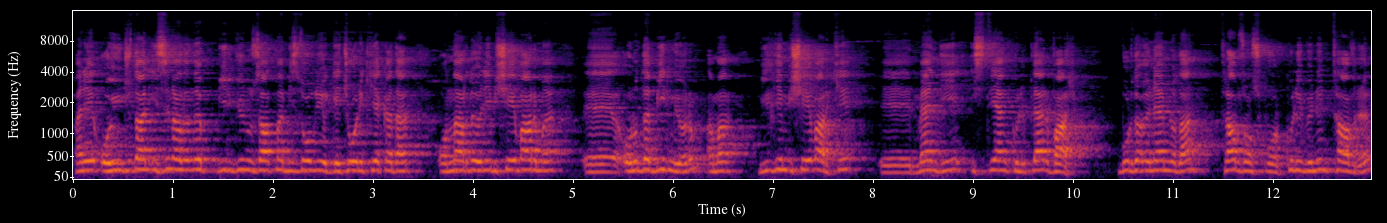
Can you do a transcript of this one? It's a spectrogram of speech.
Hani oyuncudan izin alınıp bir gün uzatma bizde oluyor gece 12'ye kadar. Onlarda öyle bir şey var mı? Ee, onu da bilmiyorum ama bildiğim bir şey var ki e, Mendy'yi isteyen kulüpler var. Burada önemli olan Trabzonspor kulübünün tavrı.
